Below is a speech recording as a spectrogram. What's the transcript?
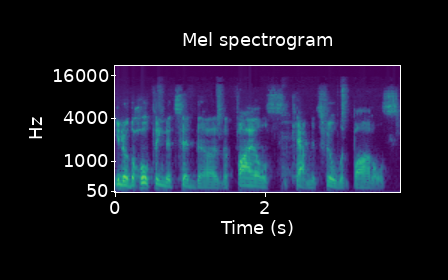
you know the whole thing that said uh, the files cabinets filled with bottles.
